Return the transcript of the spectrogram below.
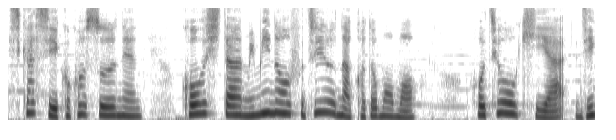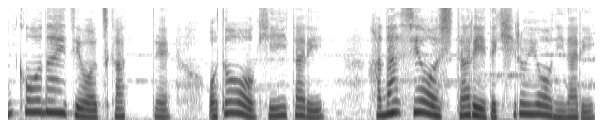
しかしここ数年、こうした耳の不自由な子供も補聴器や人工内耳を使って音を聞いたり、話をしたりできるようになり、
